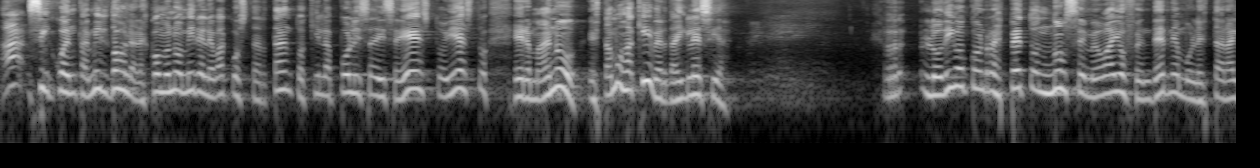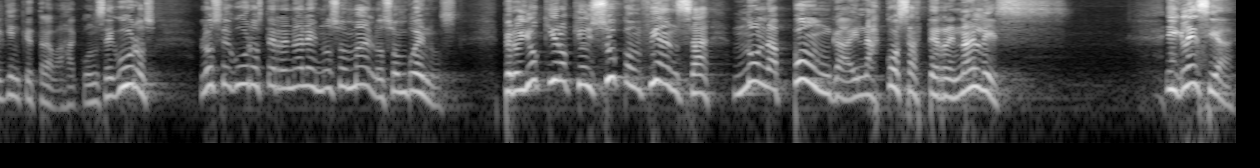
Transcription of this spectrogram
Ah, 50 mil dólares. ¿Cómo no? Mire, le va a costar tanto. Aquí la póliza dice esto y esto. Hermano, estamos aquí, ¿verdad, iglesia? Lo digo con respeto, no se me vaya a ofender ni a molestar a alguien que trabaja con seguros. Los seguros terrenales no son malos, son buenos. Pero yo quiero que hoy su confianza no la ponga en las cosas terrenales. Iglesia,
